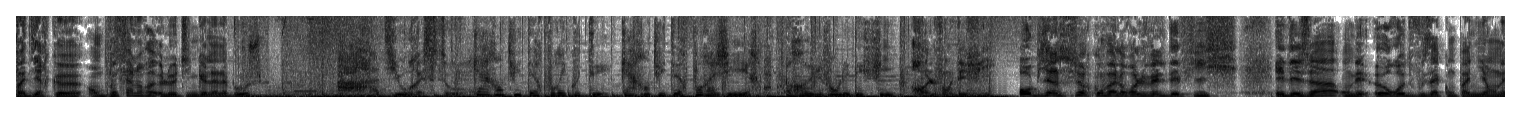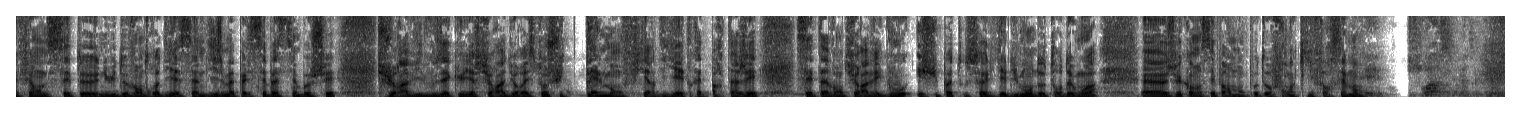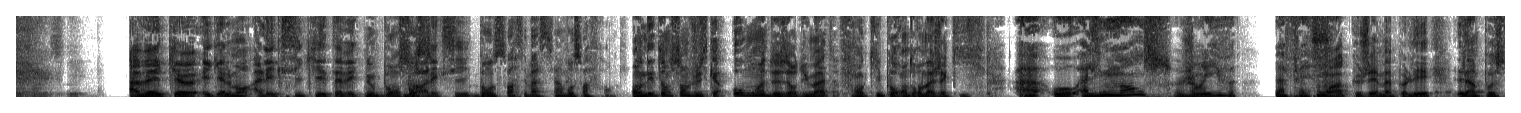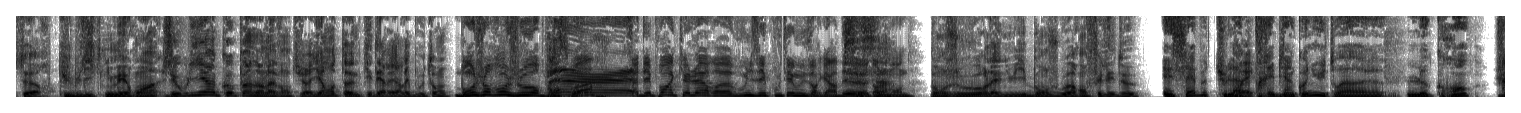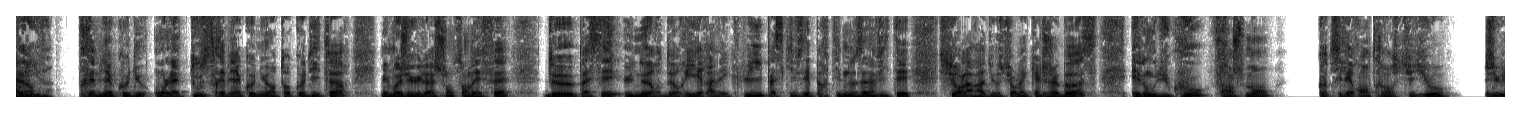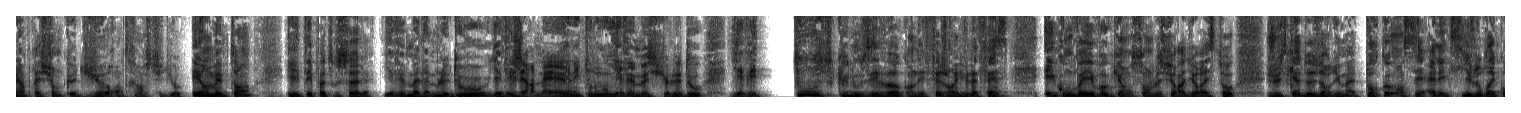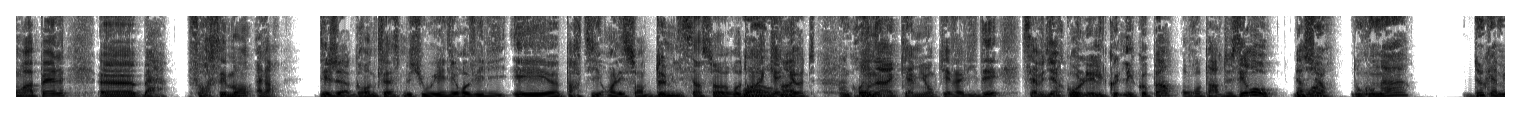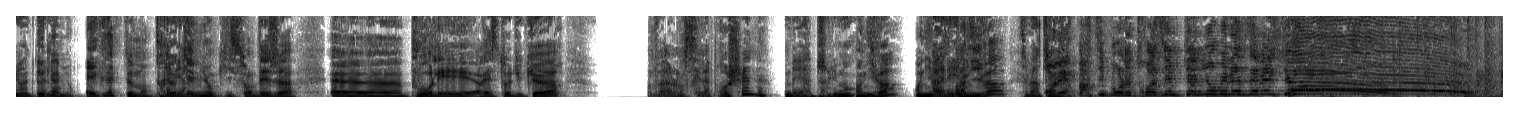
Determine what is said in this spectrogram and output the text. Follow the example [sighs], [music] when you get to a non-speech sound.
va dire que on peut faire le, le jingle à la bouche. Radio Resto. 48 heures pour écouter, 48 heures pour agir. Relevons le défi. Relevons le défi. Oh bien sûr qu'on va le relever le défi. Et déjà, on est heureux de vous accompagner en effet en cette nuit de vendredi à samedi. Je m'appelle Sébastien Baucher. Je suis ravi de vous accueillir sur Radio Resto. Je suis tellement fier d'y être et de partager cette aventure avec vous. Et je suis pas tout seul. Il y a du monde autour de moi. Euh, je vais commencer par mon poteau Francky, forcément. Avec euh, également Alexis qui est avec nous. Bonsoir Bonsoir. Alexis. Bonsoir Sébastien, bonsoir Franck. On est ensemble jusqu'à au moins 2 heures du mat. Francky pour rendre hommage à qui? À, au- à l'immense Jean-Yves Lafesse. Moi que j'aime appeler l'imposteur public numéro un. J'ai oublié un copain dans l'aventure. Il y a Anton qui est derrière les boutons. Bonjour, bonjour, bonsoir. Ouais. Ça dépend à quelle heure euh, vous nous écoutez, vous nous regardez euh, dans ça. le monde. Bonjour, la nuit, bonjour, on fait les deux. Et Seb, tu l'as Ouais. très bien connu, toi, euh, le grand Alors, Jean-Yves. Très bien connu. On l'a tous très bien connu en tant qu'auditeur. Mais moi, j'ai eu la chance, en effet, de passer une heure de rire avec lui parce qu'il faisait partie de nos invités sur la radio sur laquelle je bosse. Et donc, du coup, franchement, quand il est rentré en studio, j'ai eu l'impression que Dieu rentrait en studio. Et en même temps, il n'était pas tout seul. Il y avait Madame Ledoux, il y avait Germaine, Il y avait tout le monde. il y avait Monsieur Ledoux, il y avait tout ce que nous évoque en effet Jean-Yves Lafesse et qu'on va évoquer ensemble sur Radio Resto jusqu'à 2 heures du mat. Pour commencer, Alexis, je voudrais qu'on rappelle, euh, bah, forcément, alors, déjà, grande classe, Monsieur Willy Rovelli est euh, parti en laissant 2500 euros dans Wow, la cagnotte. Incroyable. On a un camion qui est validé. Ça veut dire qu'on les, les copains, on repart de zéro. Bien Wow. sûr, Donc on a deux camions deux camions. Exactement. Très Deux bien. camions qui sont déjà euh, pour les restos du cœur. On va lancer la prochaine. Mais absolument. On y va On y va Allez. On y va C'est parti. On est reparti pour le troisième camion, mesdames et messieurs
